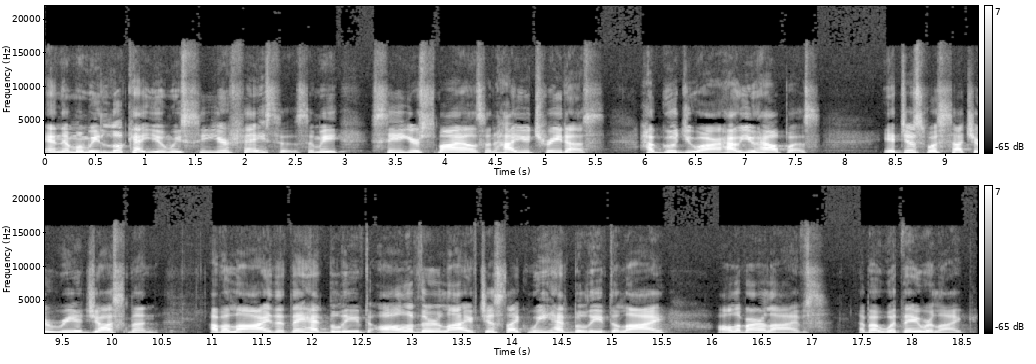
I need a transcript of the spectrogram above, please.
And then when we look at you and we see your faces and we see your smiles and how you treat us, how good you are, how you help us, it just was such a readjustment of a lie that they had believed all of their life, just like we had believed a lie all of our lives about what they were like.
